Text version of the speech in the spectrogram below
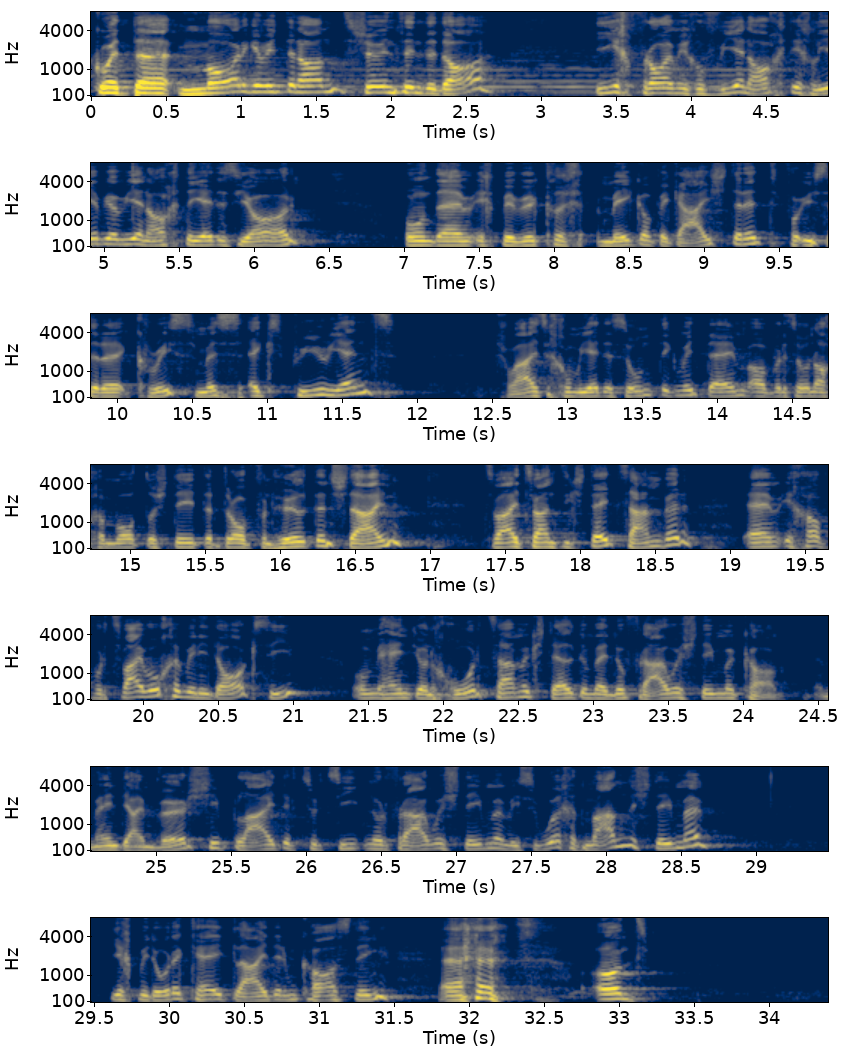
Guten Morgen miteinander, schön sind ihr da. Ich freue mich auf Weihnachten, ich liebe ja Weihnachten jedes Jahr. Und ähm, ich bin wirklich mega begeistert von unserer Christmas Experience. Ich weiß, ich komme jeden Sonntag mit dem, aber so nach dem Motto steht der Tropfen hüllt den Stein. 22. Dezember. Ähm, ich habe vor zwei Wochen bin ich da gewesen, und wir haben ja einen Chor zusammengestellt und wir hatten nur Frauenstimmen gehabt. Wir haben ja im Worship leider zurzeit nur Frauenstimmen. Wir suchen Männerstimmen. Ich bin durchgefallen, leider im Casting. Äh, und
